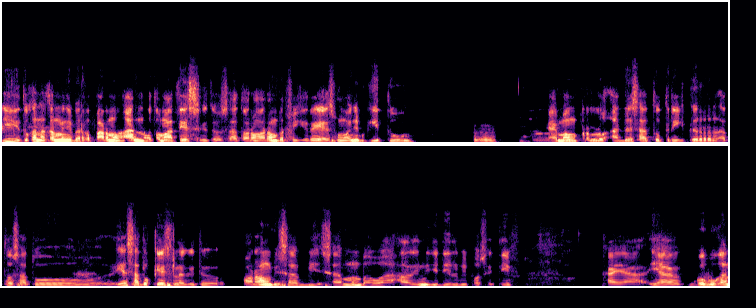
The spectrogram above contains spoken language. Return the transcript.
Ya itu kan akan menyebar keparnoan otomatis gitu. Saat orang-orang berpikirnya ya semuanya begitu. Hmm. emang perlu ada satu trigger atau satu ya satu case lah gitu. Orang bisa bisa membawa hal ini jadi lebih positif. Kayak ya gue bukan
